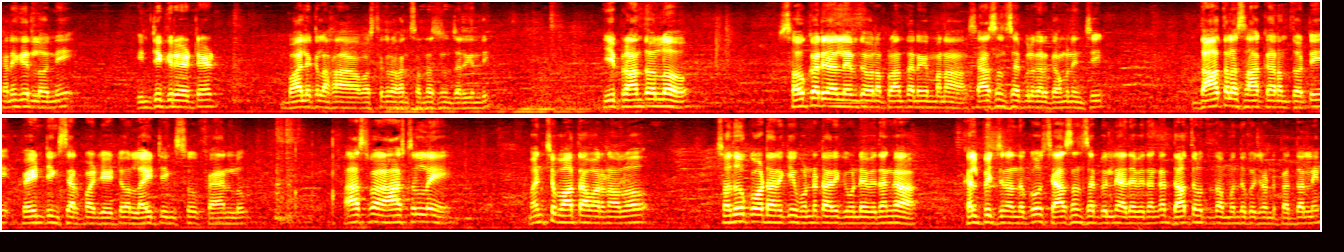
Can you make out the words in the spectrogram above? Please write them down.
కనిగిరిలోని ఇంటిగ్రేటెడ్ బాలికల హా- వసతిగృహాన్ని సందర్శించడం జరిగింది. ఈ ప్రాంతంలో సౌకర్యాలు ఏమిటో ఉన్న ప్రాంతానికి మన శాసనసభ్యులు గారు గమనించి దాతల సహకారంతో పెయింటింగ్స్ ఏర్పాటు చేయటం లైటింగ్స్ ఫ్యాన్లు. హాస్ప హాస్టల్ని మంచి వాతావరణంలో చదువుకోవడానికి ఉండటానికి ఉండే విధంగా కల్పించినందుకు శాసనసభ్యుల్ని అదేవిధంగా దాతృత్వంతో ముందుకు వచ్చిన పెద్దల్ని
